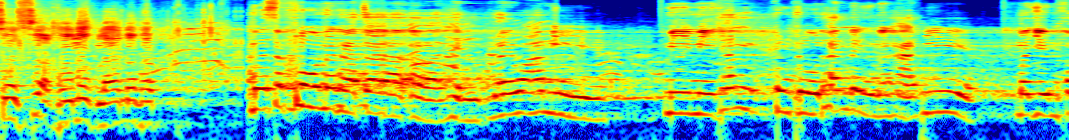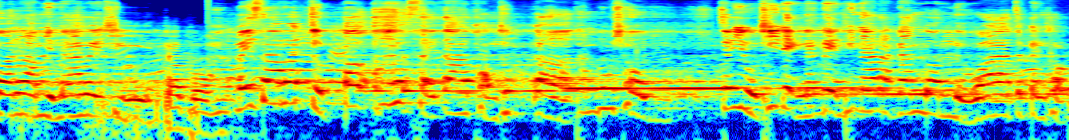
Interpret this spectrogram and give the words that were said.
สวดสวดให้ลูกแล้วนะครับ เมื่อสักครู่นะคะจะเอ่อเห็นได้ว่ามีมีมีท่านคุณครูท่านหนึ่งนะคะ ที่มายืนฟ้อนรำอยู่หน้าเวที ครับผม ไม่ทราบว่าจุดเป้าสายตาของทุกเอ่อท่านผู้ชม จะอยู่ที่เด็กนักเรียนที่น่ารักด้านบน หรือว่าจะเป็นของ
